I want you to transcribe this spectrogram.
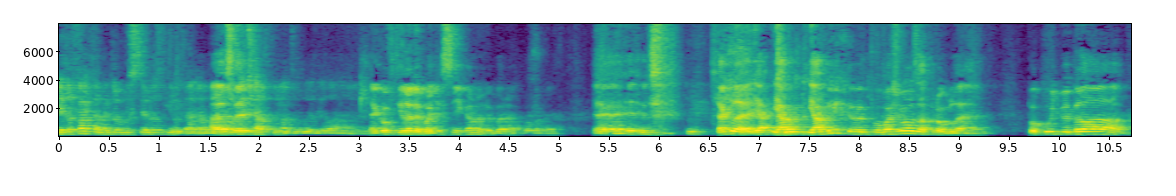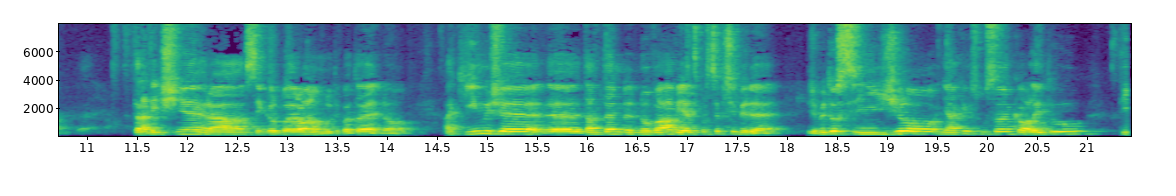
je, to fakt, tam je to prostě rozdíl. Ta hra Ale byla od se- začátku na to byla dělaná. jako v téhle debatě si nikam nedobereme, podle mě. Takhle, já, já, já bych považoval za problém, pokud by byla tradičně hra singleplayerová nebo multiplayer, to je jedno, a tím, že eh, tam ten nová věc prostě přibyde, že by to snížilo nějakým způsobem kvalitu té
